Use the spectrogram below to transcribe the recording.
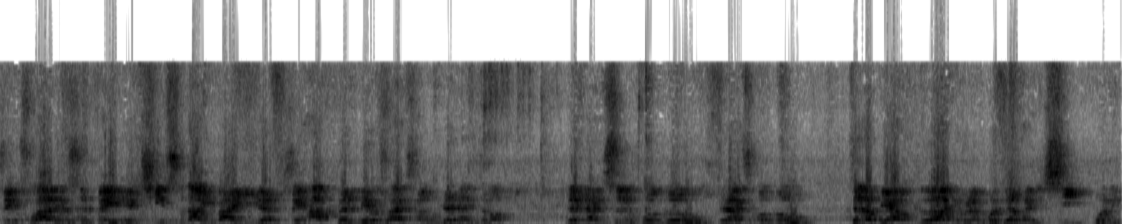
所以出来的就是沸点七十到一百一的，所以它分馏出来产物仍然是什么？仍然是混合物，仍然是混合物。这个表格啊，有人问的很细，问你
